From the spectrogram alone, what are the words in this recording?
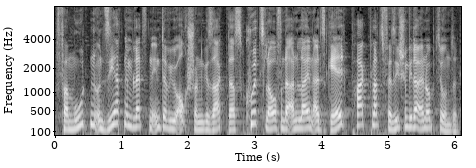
vermuten. Und Sie hatten im letzten Interview auch schon gesagt, dass kurzlaufende Anleihen als Geldparkplatz für Sie schon wieder eine Option sind.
